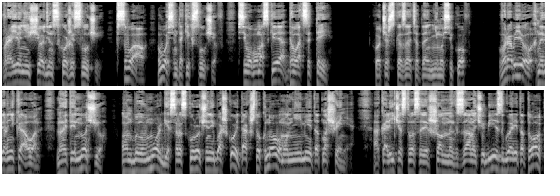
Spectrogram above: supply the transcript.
В районе еще один схожий случай. В СВАО восемь таких случаев. Всего по Москве двадцать три. Хочешь сказать, это не Мусюков? Воробьевых наверняка он, но этой ночью он был в морге с раскуроченной башкой, так что к новым он не имеет отношения. А количество совершенных за ночь убийств говорит о том,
